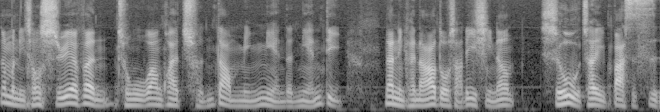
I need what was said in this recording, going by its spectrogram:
那么你从十月份存五万块存到明年的年底，那你可以拿到多少利息呢？十五乘以八十四，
